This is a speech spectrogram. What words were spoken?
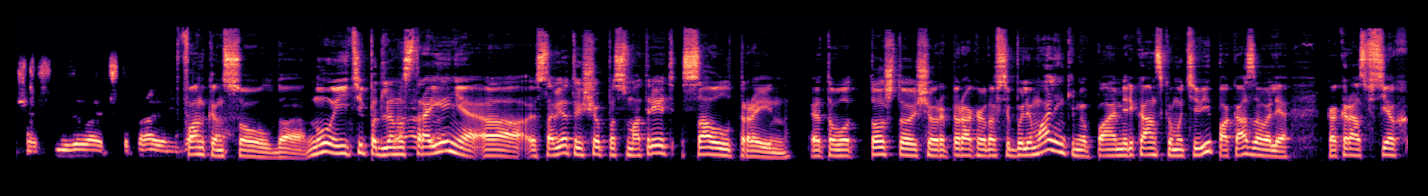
сейчас называется-то правильно? Фанк and soul, да. Ну и типа для да, настроения да. советую еще посмотреть Soul Train. Это вот то, что еще рэпера, когда все были маленькими, по американскому ТВ показывали как раз всех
